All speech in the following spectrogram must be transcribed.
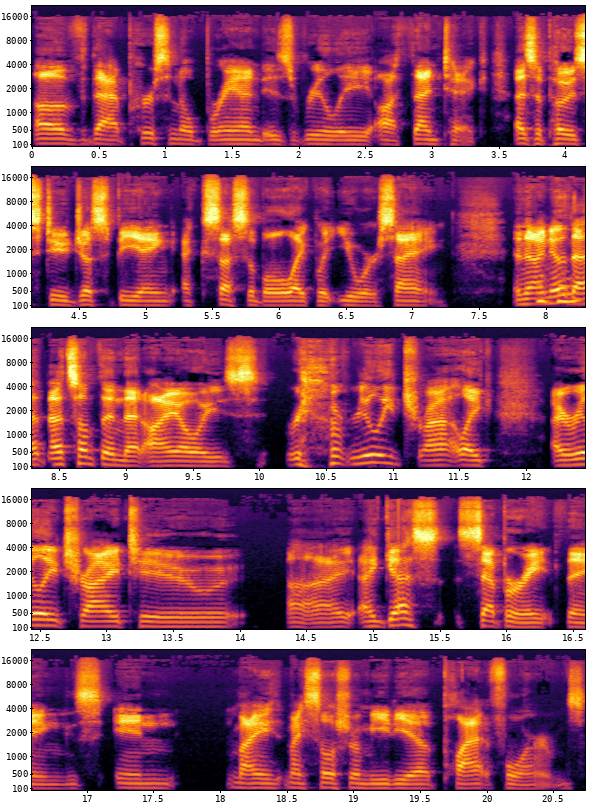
of that personal brand is really authentic as opposed to just being accessible like what you were saying and i know mm-hmm. that that's something that i always really try like i really try to uh, i guess separate things in my my social media platforms.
